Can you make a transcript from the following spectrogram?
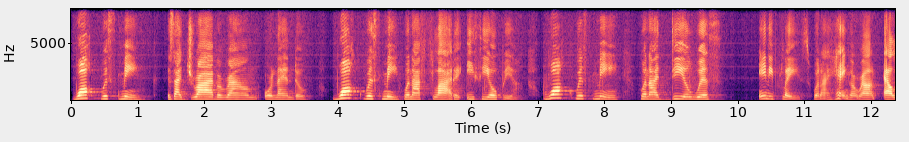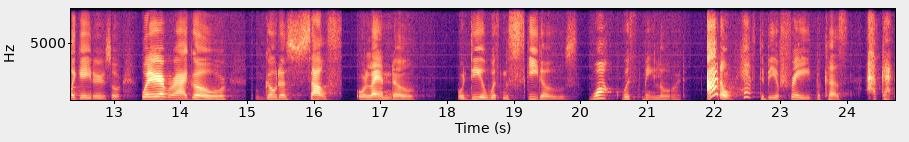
Walk with me as I drive around Orlando. Walk with me when I fly to Ethiopia. Walk with me when I deal with any place, when I hang around alligators or wherever I go, or go to South Orlando or deal with mosquitoes. Walk with me, Lord. I don't have to be afraid because I've got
